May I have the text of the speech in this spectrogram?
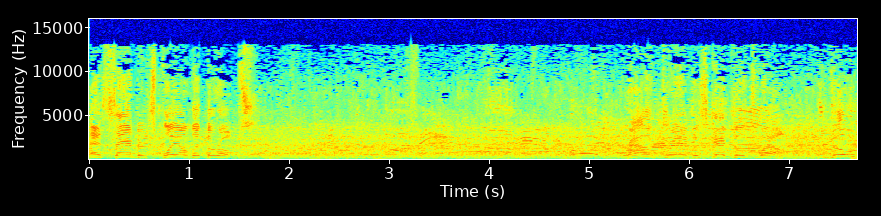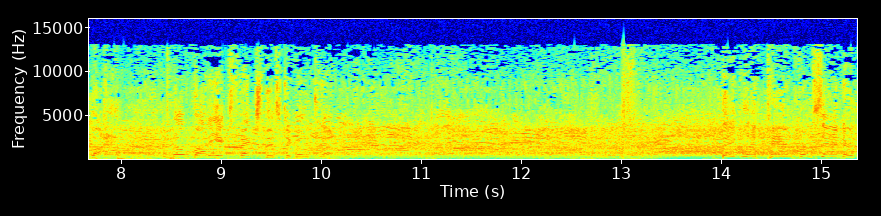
as Sanders flailed at the ropes. Round three of the scheduled 12. Nobody, nobody expects this to go 12. Big left hand from Sanders.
